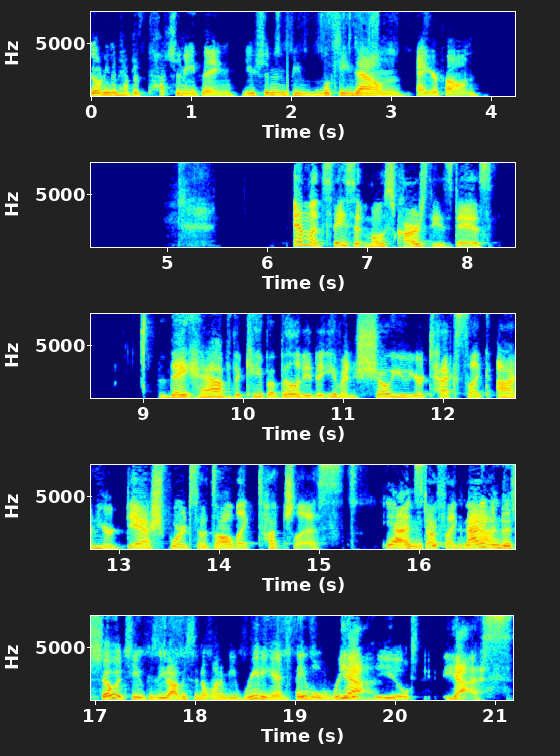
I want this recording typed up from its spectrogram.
don't even have to touch anything. You shouldn't be looking down at your phone. And let's face it, most cars these days, they have the capability to even show you your text like on your dashboard, so it's all like touchless. Yeah, And stuff like not that. Not even just show it to you because you obviously don't want to be reading it. They will read Yeah. it to you. Yes.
